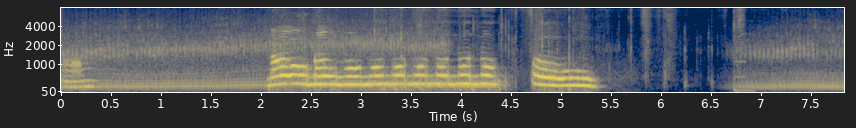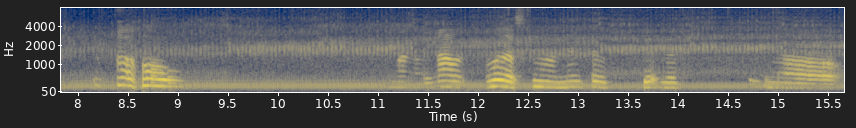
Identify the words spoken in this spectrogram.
Um, no, no, no, no, no, no, no, no, no. Oh, oh. Now it's worse. Come on, need to get the. No.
